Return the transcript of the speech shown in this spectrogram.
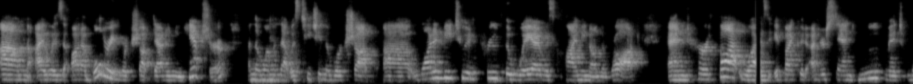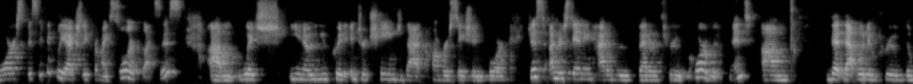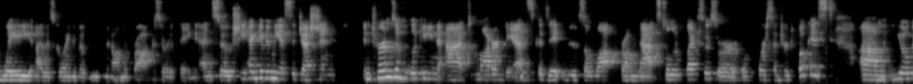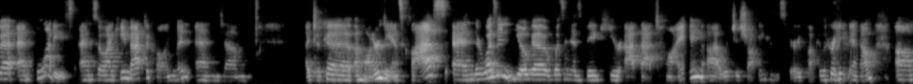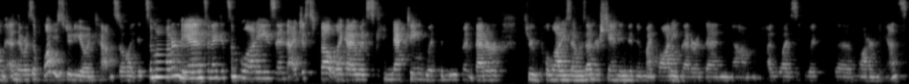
um, I was on a bouldering workshop down in New Hampshire, and the woman that was teaching the workshop uh, wanted me to improve the way I was climbing on the rock. And her thought was if I could understand movement more specifically, actually from my solar plexus, um, which you know you could interchange that conversation for just understanding how to move better through core movement. Um, that that would improve the way I was going about movement on the rock, sort of thing. And so she had given me a suggestion in terms of looking at modern dance, because it moves a lot from that solar plexus or, or core centered focus, um, yoga and Pilates. And so I came back to Collingwood and um, I took a, a, modern dance class, and there wasn't yoga wasn't as big here at that time, uh, which is shocking because it's very popular right now. Um, and there was a Pilates studio in town, so I did some modern dance and I did some Pilates, and I just felt like I was connecting with the movement better through Pilates. I was understanding it in my body better than um, I was with the modern dance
